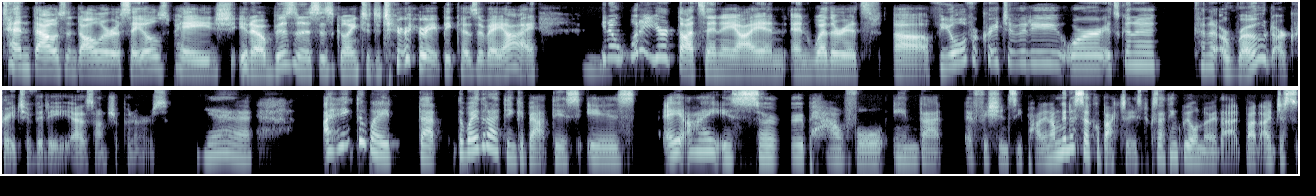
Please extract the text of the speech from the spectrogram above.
$10,000 a sales page, you know, business is going to deteriorate because of AI. Mm. You know, what are your thoughts on AI and and whether it's uh fuel for creativity or it's going to kind of erode our creativity as entrepreneurs? Yeah. I think the way that the way that I think about this is AI is so powerful in that efficiency part. And I'm going to circle back to this because I think we all know that, but I just,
